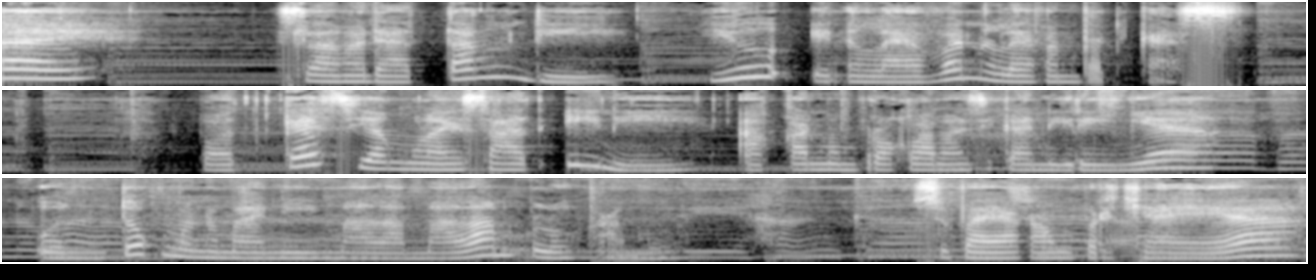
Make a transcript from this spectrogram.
Hai, selamat datang di You in 1111 Podcast. Podcast yang mulai saat ini akan memproklamasikan dirinya untuk menemani malam-malam peluh kamu. Supaya kamu percaya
